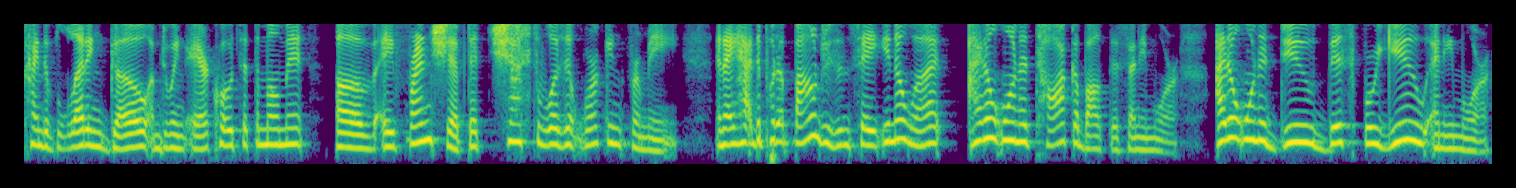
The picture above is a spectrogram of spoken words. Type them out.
kind of letting go. I'm doing air quotes at the moment of a friendship that just wasn't working for me. And I had to put up boundaries and say, you know what? I don't want to talk about this anymore. I don't want to do this for you anymore.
